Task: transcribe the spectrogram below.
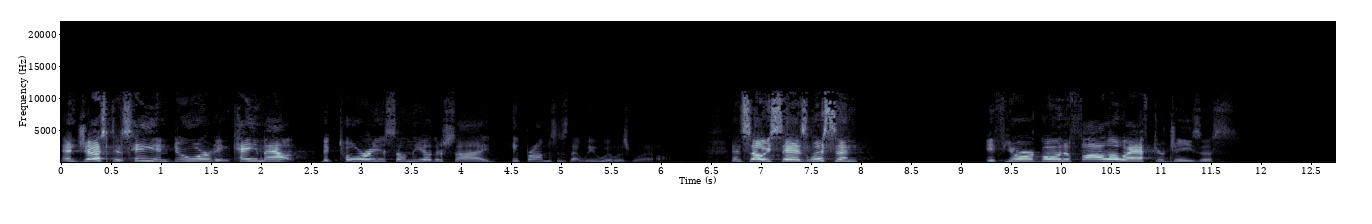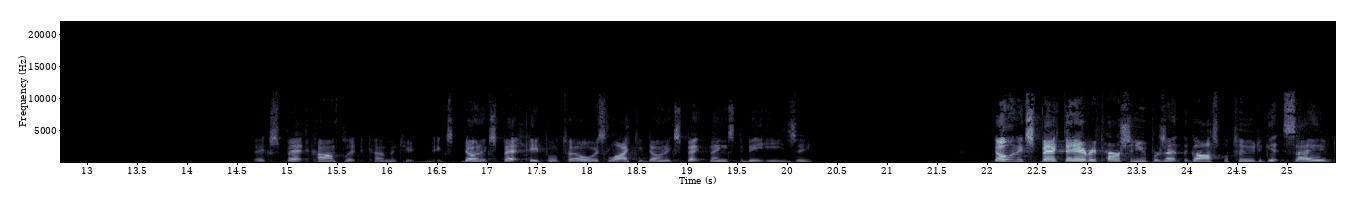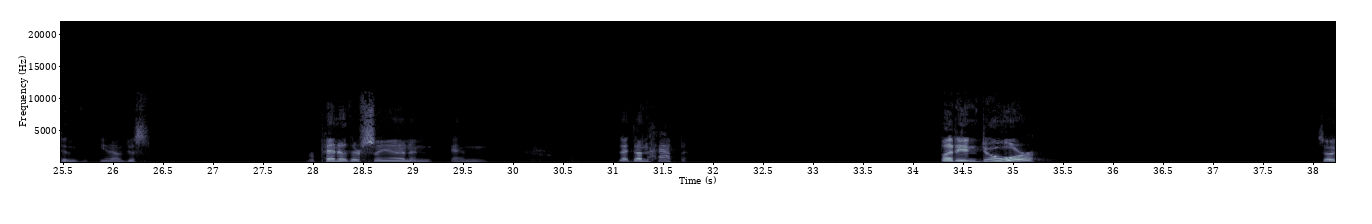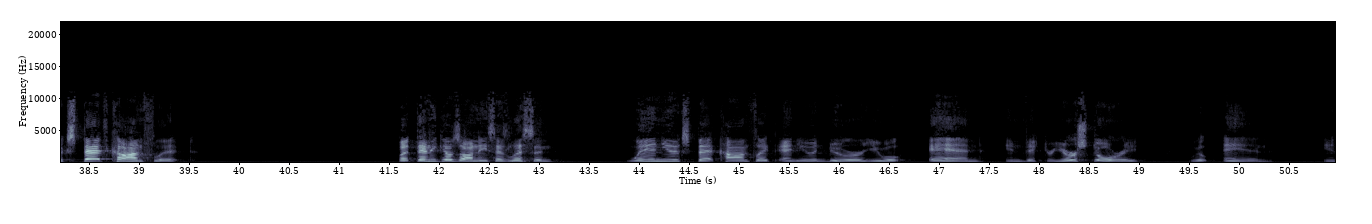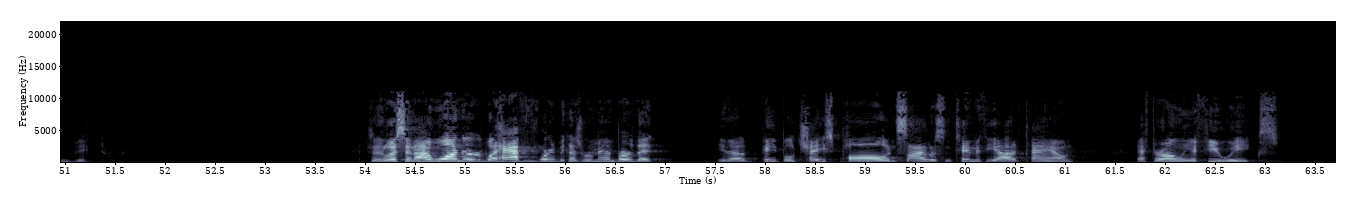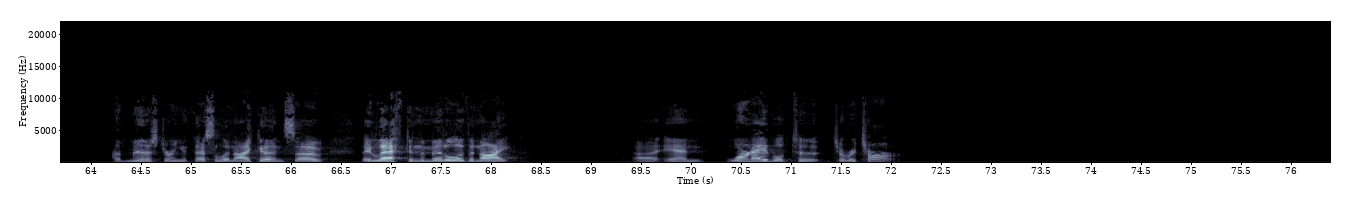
And just as He endured and came out victorious on the other side, He promises that we will as well. And so He says, listen, if you're going to follow after Jesus, expect conflict to come into you. Don't expect people to always like you. Don't expect things to be easy. Don't expect that every person you present the gospel to to get saved and, you know, just repent of their sin and, and that doesn't happen. But endure. So expect conflict. But then he goes on and he says, listen, when you expect conflict and you endure, you will end in victory. Your story will end in victory. Say, listen, I wondered what happened for you because remember that You know, people chased Paul and Silas and Timothy out of town after only a few weeks of ministering in Thessalonica, and so they left in the middle of the night uh, and weren't able to, to return.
